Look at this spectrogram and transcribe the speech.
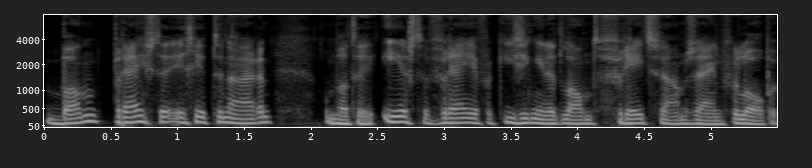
Ban prijst de Egyptenaren omdat de eerste vrije verkiezingen in het land vreedzaam zijn verlopen.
